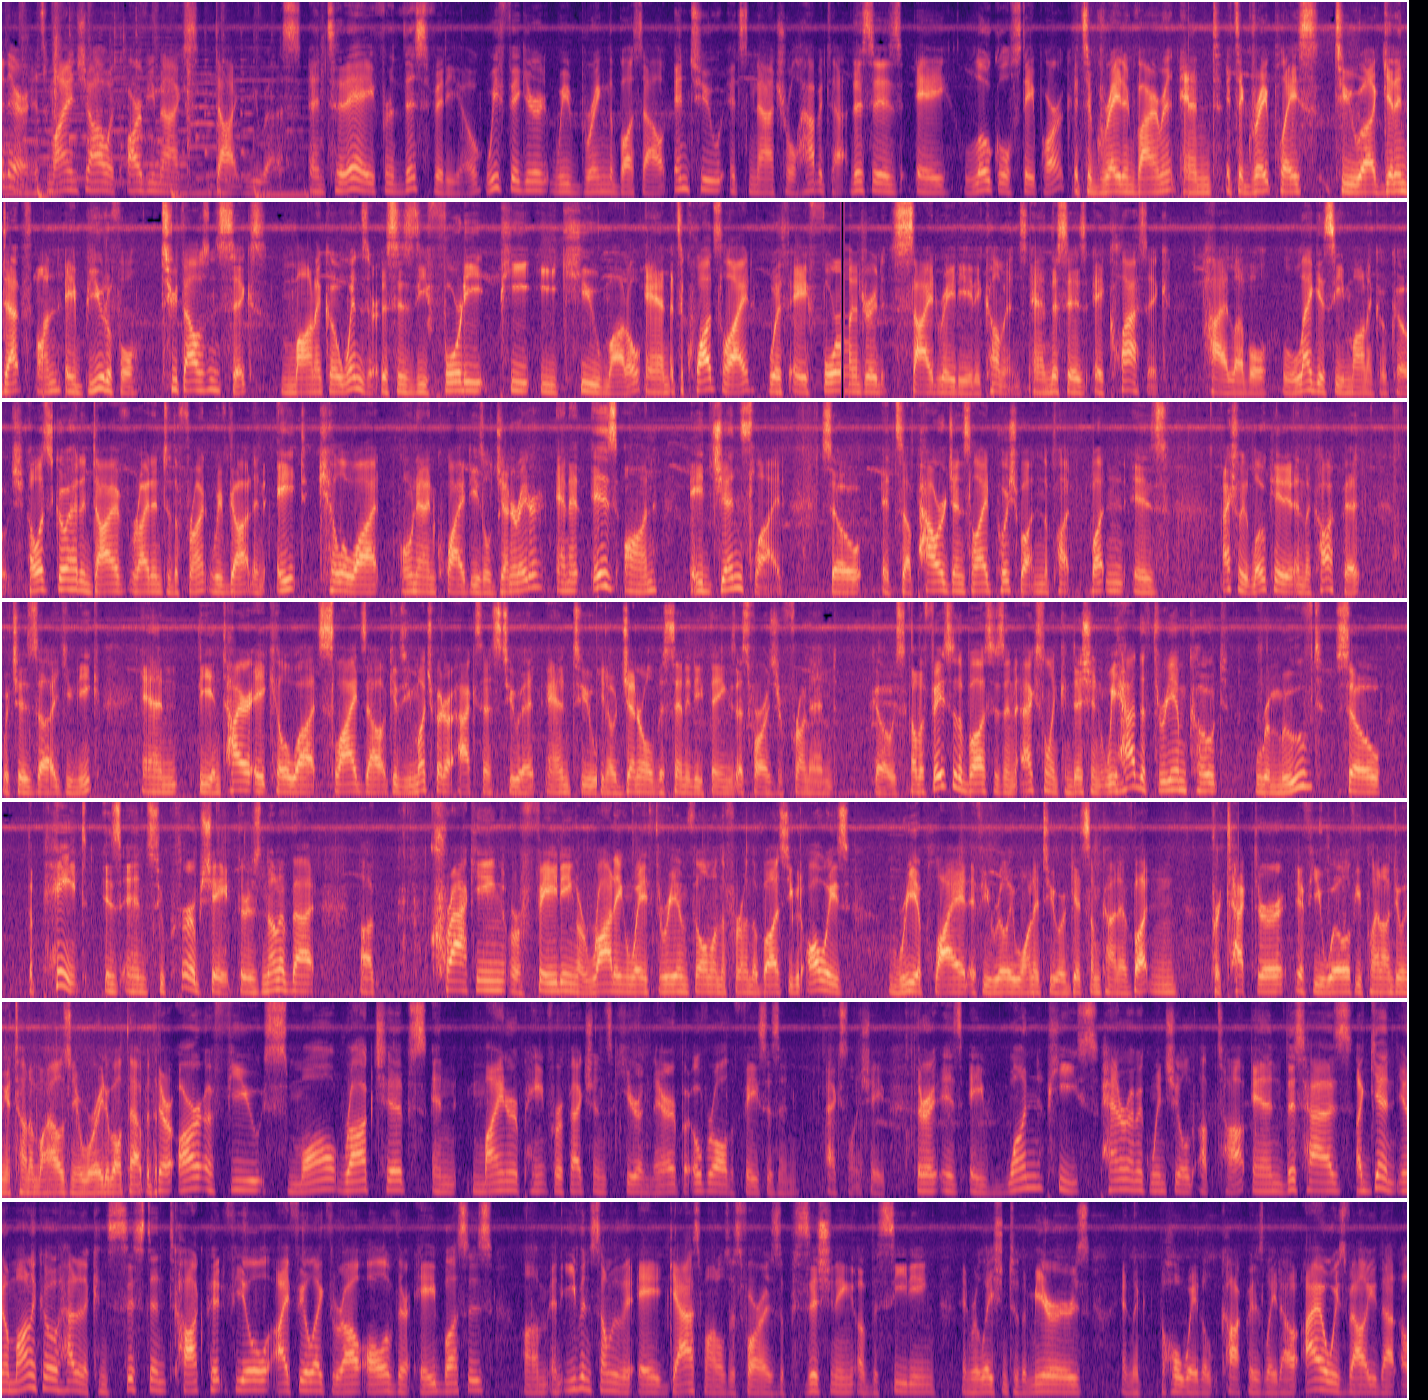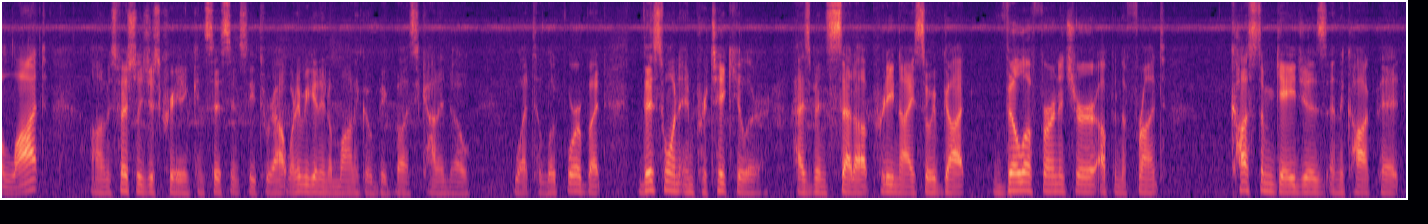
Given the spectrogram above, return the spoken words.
Hi there, it's Mayan Shah with RVMax.us. And today for this video, we figured we'd bring the bus out into its natural habitat. This is a local state park. It's a great environment and it's a great place to uh, get in depth on a beautiful 2006 Monaco Windsor. This is the 40 PEQ model and it's a quad slide with a 400 side radiated Cummins. And this is a classic high level legacy Monaco coach. Now let's go ahead and dive right into the front. We've got an eight kilowatt Onan Quiet diesel generator and it is on a gen slide. So it's a power gen slide push button. The button is actually located in the cockpit, which is uh, unique. And the entire eight kilowatt slides out, gives you much better access to it and to you know general vicinity things as far as your front end goes. Now the face of the bus is in excellent condition. We had the 3M coat removed. So the paint is in superb shape. There's none of that uh, cracking or fading or rotting away 3M film on the front of the bus. You could always reapply it if you really wanted to or get some kind of button protector, if you will, if you plan on doing a ton of miles and you're worried about that. But there are a few small rock chips and minor paint imperfections here and there, but overall the face is in excellent shape. There is a one piece panoramic windshield up top. And this has, again, you know, Monaco had a consistent cockpit feel, I feel like throughout all of their A buses. Um, and even some of the A gas models as far as the positioning of the seating in relation to the mirrors and the, the whole way the cockpit is laid out. I always value that a lot, um, especially just creating consistency throughout. Whenever you get in a Monaco big bus, you kind of know what to look for. But this one in particular has been set up pretty nice. So we've got Villa furniture up in the front, custom gauges in the cockpit,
